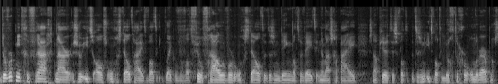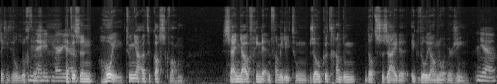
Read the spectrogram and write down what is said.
er wordt niet gevraagd naar zoiets als ongesteldheid. Wat, like, wat veel vrouwen worden ongesteld. Het is een ding wat we weten in de maatschappij. Snap je? Het is, wat, het is een iets wat luchtiger onderwerp. Nog steeds niet heel luchtig. nee, maar ja. Het is een hoi, toen je uit de kast kwam. Zijn jouw vrienden en familie toen zo kut gaan doen dat ze zeiden: Ik wil jou nooit meer zien? Ja.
